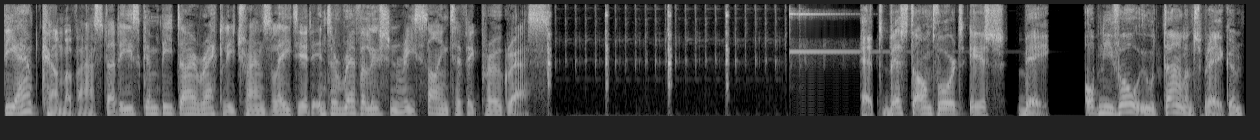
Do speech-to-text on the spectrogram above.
The outcome of our studies can be directly translated into revolutionary scientific progress. Het beste antwoord is B. Op niveau uw talen spreken?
